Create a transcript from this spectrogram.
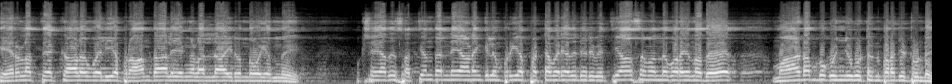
കേരളത്തെക്കാളും വലിയ പ്രാന്താലയങ്ങളല്ലായിരുന്നോ എന്ന്. പക്ഷേ അത് സത്യം തന്നെയാണെങ്കിലും പ്രിയപ്പെട്ടവരെ അതിന്റെ ഒരു വ്യത്യാസം എന്ന് പറയുന്നത് മാടമ്പ് കുഞ്ഞുകുട്ടൻ പറഞ്ഞിട്ടുണ്ട്.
